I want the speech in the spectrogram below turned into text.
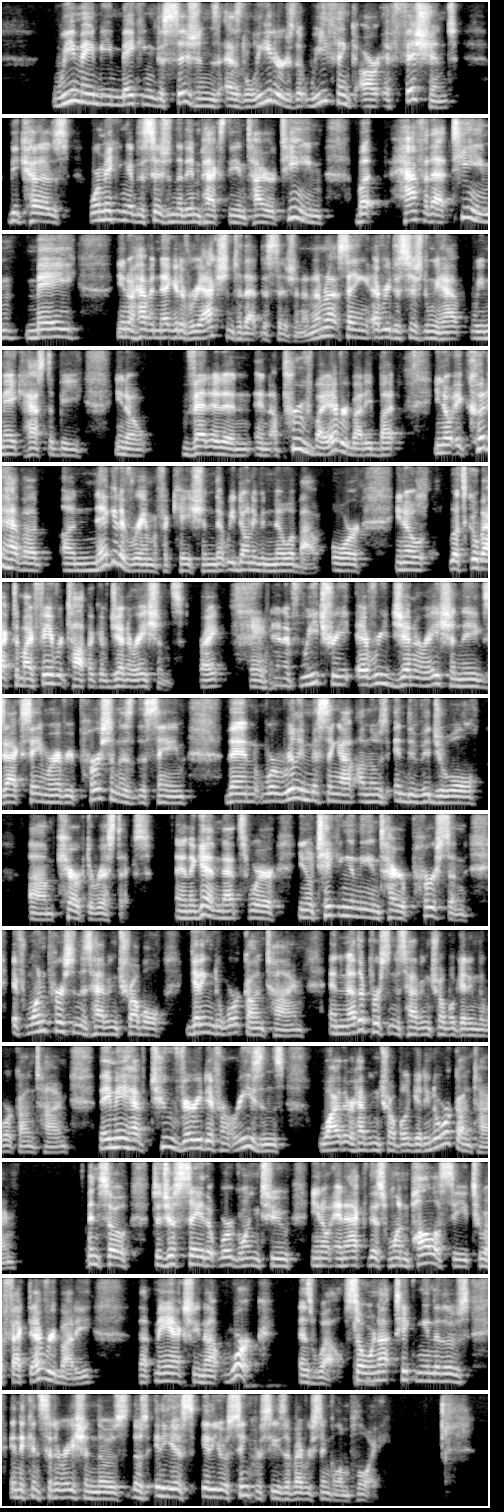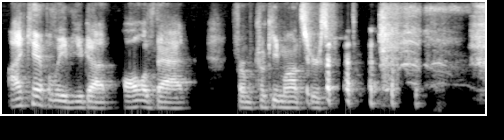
we may be making decisions as leaders that we think are efficient because we're making a decision that impacts the entire team but half of that team may you know have a negative reaction to that decision. And i'm not saying every decision we have we make has to be you know vetted and, and approved by everybody but you know it could have a, a negative ramification that we don't even know about. Or you know let's go back to my favorite topic of generations right? Mm. and if we treat every generation the exact same or every person is the same then we're really missing out on those individual um, characteristics and again that's where you know taking in the entire person if one person is having trouble getting to work on time and another person is having trouble getting to work on time they may have two very different reasons why they're having trouble getting to work on time. And so to just say that we're going to you know enact this one policy to affect everybody that may actually not work as well. So mm-hmm. we're not taking into those into consideration those those idios, idiosyncrasies of every single employee. I can't believe you got all of that from Cookie Monsters.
